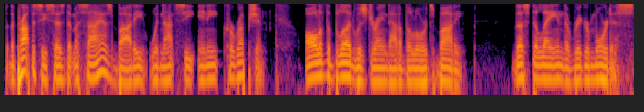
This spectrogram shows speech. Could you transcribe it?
But the prophecy says that Messiah's body would not see any corruption. All of the blood was drained out of the Lord's body, thus delaying the rigor mortis.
